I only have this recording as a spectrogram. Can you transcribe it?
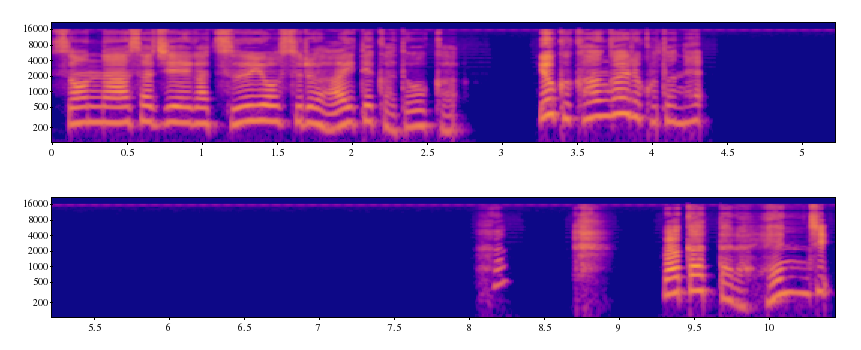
そんな朝知恵が通用する相手かどうかよく考えることね。分かったら返事。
